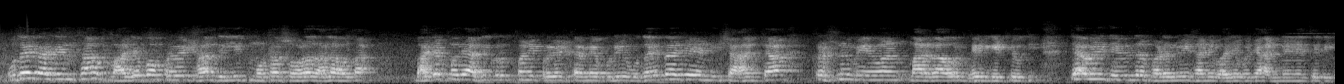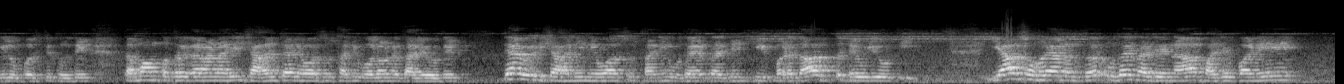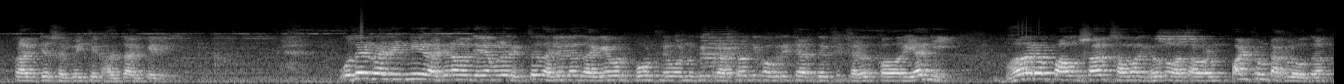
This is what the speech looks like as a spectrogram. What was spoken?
उदयनराजेंचा भाजपा प्रवेश हा दिल्लीत मोठा सोहळा झाला होता. भाजपमध्ये अधिकृतपणे प्रवेश करण्यापूर्वी उदयनराजे यांनी शहांच्या कृष्णमेवन मार्गावर भेट घेतली होती. त्यावेळी देवेंद्र फडणवीस आणि भाजपचे अन्य नेते देखील उपस्थित होते. तमाम पत्रकारांनाही शहांच्या निवासस्थानी बोलावण्यात आले होते. त्यावेळी शहानी निवासस्थानी उदयनराजेंची बडदास्त ठेवली होती. या सोहळ्यानंतर उदयनराजेंना भाजपाने राज्यसभेचे खासदार केले. उदयनराजेंनी राजीनामा दिल्यामुळे रिक्त झालेल्या जागेवर पोटनिवडणुकीत राष्ट्रवादी काँग्रेसचे अध्यक्ष शरद पवार यांनी भर पावसात सभा घेऊन वातावरण पालटून टाकलं होतं.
